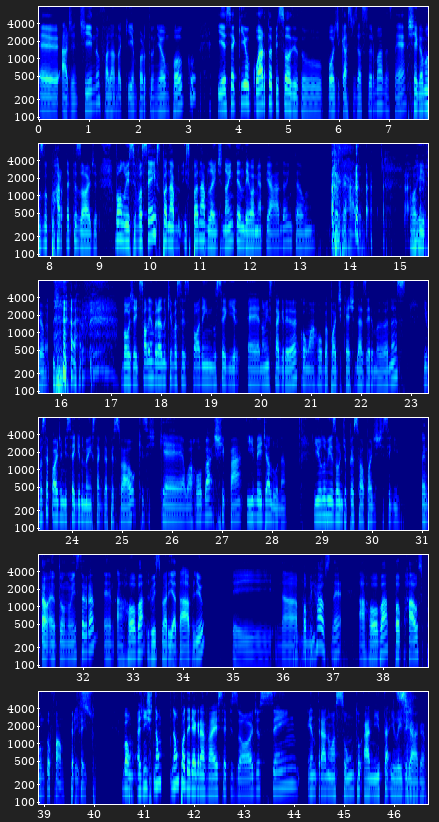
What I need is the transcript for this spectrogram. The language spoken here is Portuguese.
é, argentino, falando aqui em portunhol um pouco. E esse aqui é o quarto episódio do podcast das Hermanas, né? Chegamos no quarto episódio. Bom, Luiz, se você é hispanab- hispanohablante e não entendeu a minha piada, então tô ferrado. Horrível. Bom, gente, só lembrando que vocês podem nos seguir é, no Instagram com o arroba podcast das hermanas. E você pode me seguir no meu Instagram pessoal, que, que é o arroba chipá e medialuna. E o Luiz, onde o pessoal pode te seguir? Então, eu estou no Instagram, em arroba luismariaw. E na Uhum. Pop House, né? Arroba pophouse.fam. Perfeito. Isso. Bom, a gente não, não poderia gravar esse episódio sem entrar no assunto Anitta e Lady Gaga.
